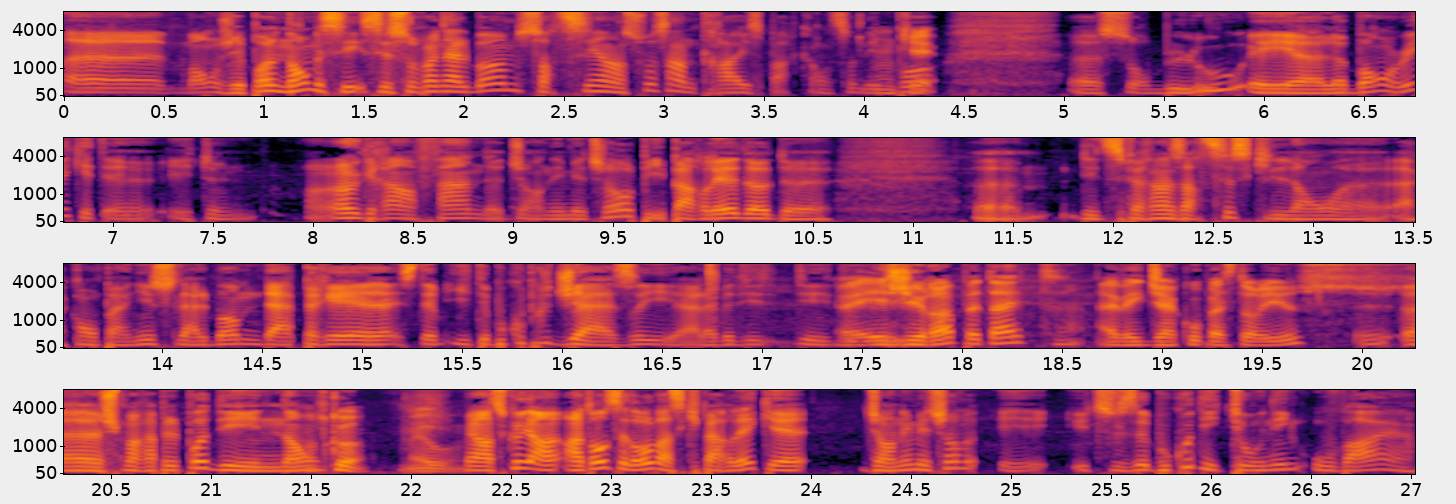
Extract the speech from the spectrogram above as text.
Euh, bon, j'ai pas le nom, mais c'est sur un album sorti en 73 par contre. Ce n'est pas euh, sur Blue. Et euh, le bon Rick était, est une- un grand fan de Johnny Mitchell. Puis il parlait de, euh, des différents artistes qui l'ont accompagné sur l'album d'après. Il était beaucoup plus jazzé. Elle avait des, des- des- et Gira, peut-être, avec Jaco Pastorius? je me rappelle pas des noms. en tout cas. mais oui. Mais en tout cas, en- entre autres, c'est drôle parce qu'il parlait que Johnny Mitchell utilisait beaucoup des tunings ouverts.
